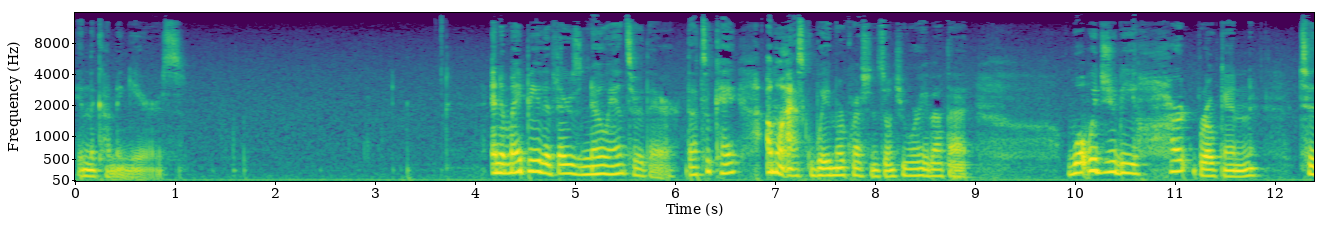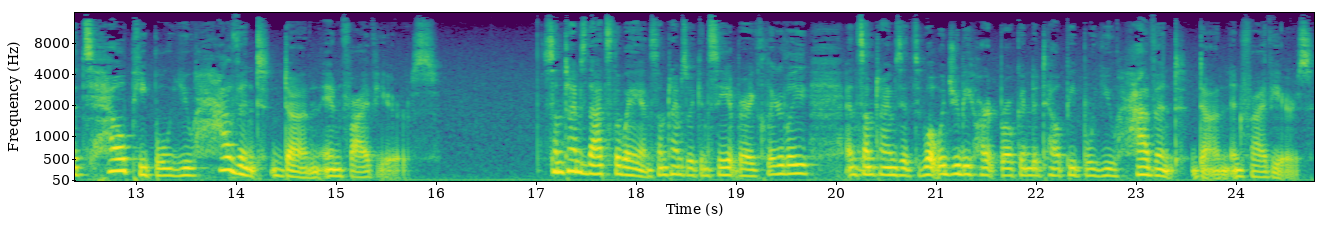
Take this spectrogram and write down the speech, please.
in the coming years? And it might be that there's no answer there. That's okay. I'm going to ask way more questions. Don't you worry about that. What would you be heartbroken to tell people you haven't done in five years? Sometimes that's the way in. Sometimes we can see it very clearly. And sometimes it's what would you be heartbroken to tell people you haven't done in five years?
